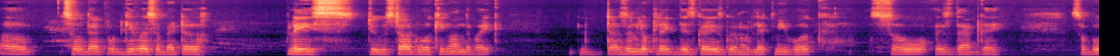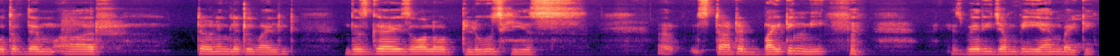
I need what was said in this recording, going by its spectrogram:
Uh, so that would give us a better place to start working on the bike. It doesn't look like this guy is going to let me work. So is that guy. So both of them are turning little violent. This guy is all out loose. He has uh, started biting me. He's very jumpy and bitey.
